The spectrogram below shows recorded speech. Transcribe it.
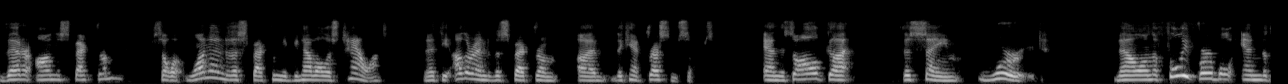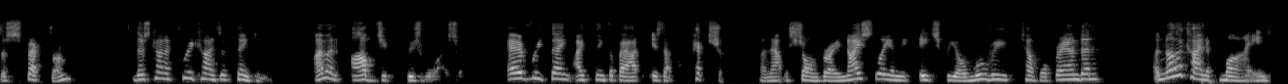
that are on the spectrum. So at one end of the spectrum, you can have all this talent, and at the other end of the spectrum, um, they can't dress themselves. And it's all got the same word. Now, on the fully verbal end of the spectrum, there's kind of three kinds of thinking. I'm an object visualizer. Everything I think about is a picture. And that was shown very nicely in the HBO movie Temple Grandin. Another kind of mind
